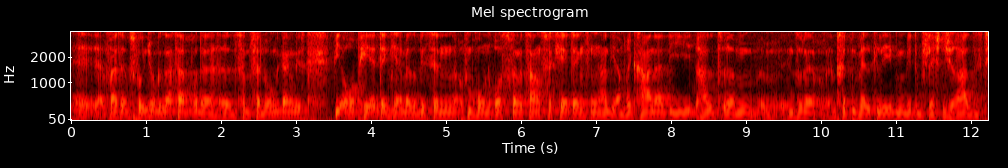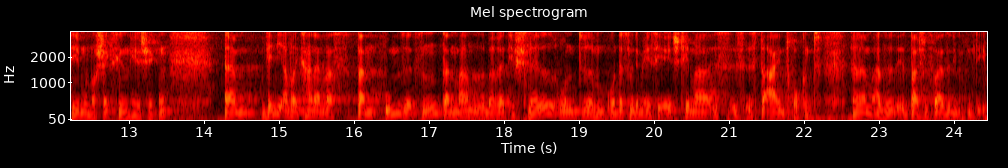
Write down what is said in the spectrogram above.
äh, ich weiß nicht, ob ich es vorhin schon gesagt habe oder äh, es dann verloren gegangen ist. Wir Europäer denken ja immer so ein bisschen auf dem hohen Ross, wenn wir Zahlungsverkehr denken, an die Amerikaner, die halt ähm, in so einer dritten Welt leben mit dem schlechten Giralsystem und noch Schecks hin und her schicken. Ähm, wenn die Amerikaner was dann umsetzen, dann machen sie es aber relativ schnell und, ähm, und das mit dem ACH-Thema ist, ist, ist, beeindruckend. Ähm, also beispielsweise, die, die,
